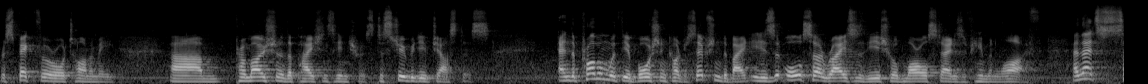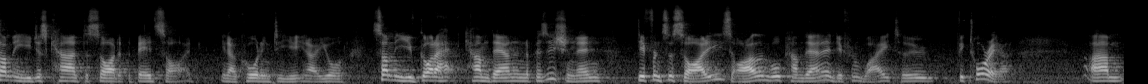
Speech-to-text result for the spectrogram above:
respect for autonomy, um, promotion of the patient's interests, distributive justice. And the problem with the abortion contraception debate is it also raises the issue of moral status of human life. And that's something you just can't decide at the bedside, you know, according to you, you know, your, something you've got to come down in a position. And different societies, Ireland will come down in a different way to Victoria. Um,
